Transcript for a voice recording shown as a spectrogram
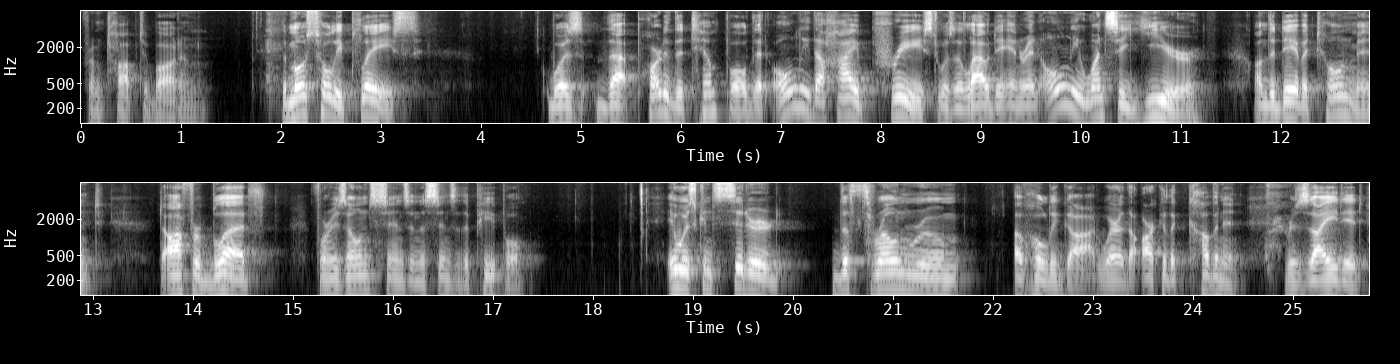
from top to bottom. The most holy place was that part of the temple that only the high priest was allowed to enter, and only once a year on the Day of Atonement to offer blood for his own sins and the sins of the people. It was considered the throne room of Holy God, where the Ark of the Covenant resided,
